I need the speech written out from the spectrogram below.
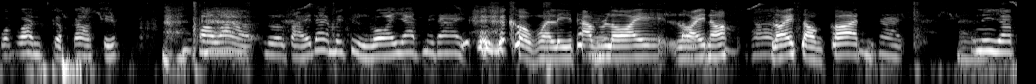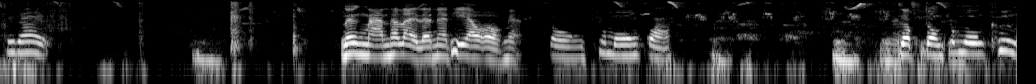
กว่าก้อนเกือบเก้าสิบ เพราะว่าเราใส่ได้ไม่ถึงร้อยยัดไม่ได้ ของมารีทำร้อยร้อยเนาะใช่ร้อยสองก้อนใช่อันนี้ยัดไม่ได้ นึ่งนานเท่าไหร่แล้วเนี่ยที่เอาออกเนี่ยสองชั่วโมงกว่า เกือบสองชั่วโมงครึ่ง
